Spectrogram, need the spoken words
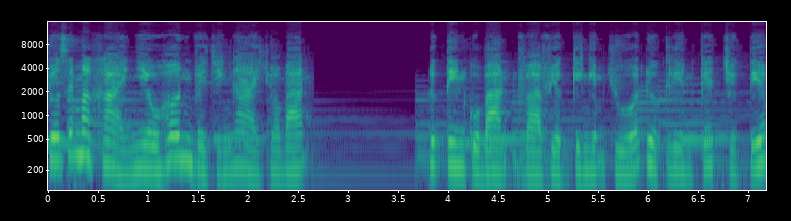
Chúa sẽ mặc khải nhiều hơn về chính Ngài cho bạn. Đức tin của bạn và việc kinh nghiệm Chúa được liên kết trực tiếp.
